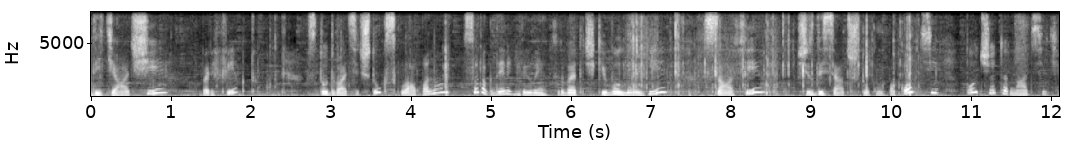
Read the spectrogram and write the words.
дитячі, перфект. 120 штук з клапаном, 49 гривень. Серветочки вологі, сафі, 60 штук в упаковці по 14.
